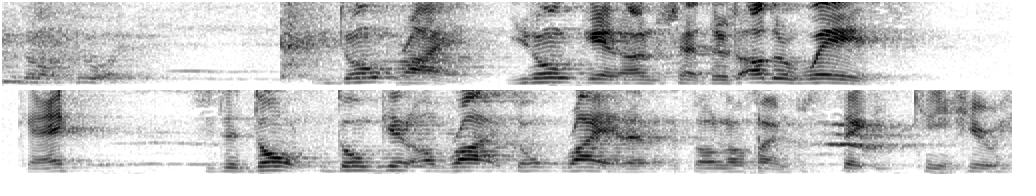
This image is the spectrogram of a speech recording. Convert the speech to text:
You don't do it. You don't riot. You don't get upset. There's other ways. Okay. She said, "Don't don't get a riot. Don't riot." I don't know if I'm saying. Can you hear me?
